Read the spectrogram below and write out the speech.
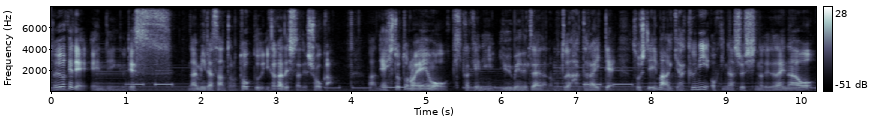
というわけでエンディングです。ナミラさんとのトークいかがでしたでしょうか？まあね、人との縁をきっかけに有名デザイナーのもとで働いて、そして今は逆に沖縄出身のデザイナーを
